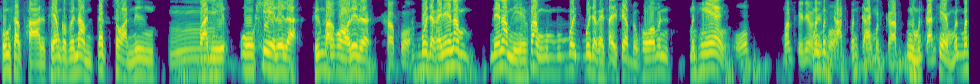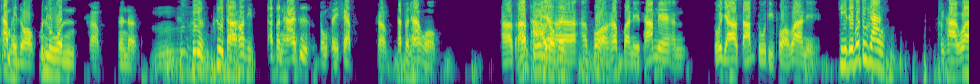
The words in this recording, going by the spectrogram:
ผงซักผ้าเนี่ยแถมกับไปน้ำจักส่อนหนึงอืม บานนี้โอเคเลยล่ะ ถึงบางครับ อ้อเลยล่ะครับพ่อบ่อยากให้แนะนำแนะนำนี่ให้ฟังบ่บ่บ่อยากให้ใส่แฟบดอกเพราะว่ามันมันแห้ง โอ้มันเป็นแนวไหมันมันพ่อกัดมันกัด โอ้มันกัด เออมันกัดแห้งมันมันทำให้ดอกมันโลนครับ นั่นน่ะ อืม คือคือคือถ้าเฮาสิตัดปัญหาคือต้องใส่แฟบครับ ตัดปัญหาออก อ่าสามตัวเอายาดอกไปอ่าอ่าพ่อครับบานนี้ถามเนี่ยอันตัวยาสามตัวที่พ่อว่านี่สิได้บ่ทุกอย่างคันหากว่า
